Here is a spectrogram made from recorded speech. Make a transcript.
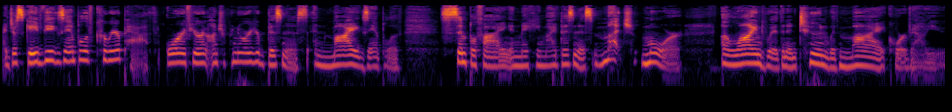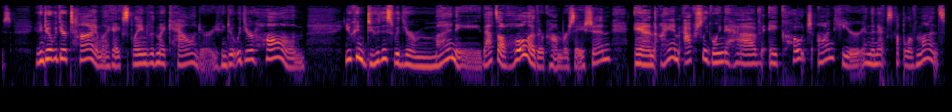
I just gave the example of career path or if you're an entrepreneur, your business and my example of simplifying and making my business much more aligned with and in tune with my core values. You can do it with your time, like I explained with my calendar. You can do it with your home. You can do this with your money. That's a whole other conversation. And I am actually going to have a coach on here in the next couple of months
